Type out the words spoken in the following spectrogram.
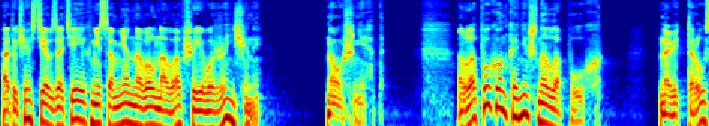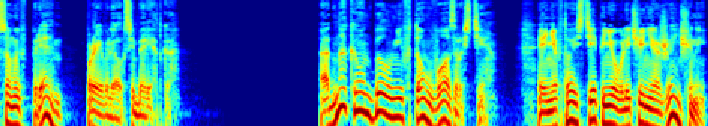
от участия в затеях, несомненно волновавшей его женщины? Но уж нет. Лопух он, конечно, лопух. Но ведь трусом и впрямь проявлял себя редко. Однако он был не в том возрасте и не в той степени увлечения женщиной,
